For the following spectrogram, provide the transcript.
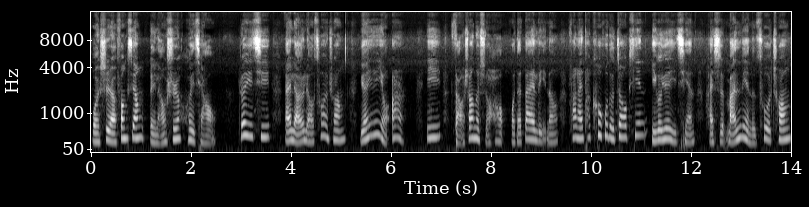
我是芳香理疗师慧乔，这一期来聊一聊痤疮，原因有二：一早上的时候，我的代理呢发来他客户的照片，一个月以前还是满脸的痤疮，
